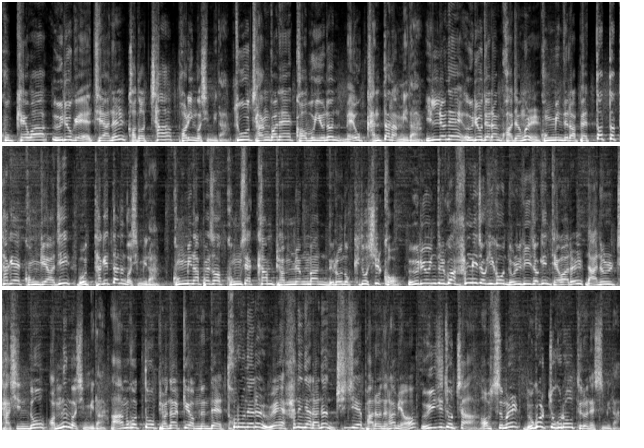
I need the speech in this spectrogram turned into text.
국회와 의료계의 제안을 걷어차 버린 것입니다. 두 장관의 거부 이유는 매우 간단합니다. 1년의 의료대란 과정을 국민들 앞에 떳떳하게 공개하지 못하겠다는 것입니다. 국민 앞에서 공색한 변명만 늘어놓기도 싫고 의료인들과 합리적이고 논리적인 대화를 나눌 자신도 없는 것입니다. 아무것도 변할 게 없는데 토론회를 왜 하느냐라는 취지의 발언을 하며 의지조차 없음을 노골적으로 드러냈습니다.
